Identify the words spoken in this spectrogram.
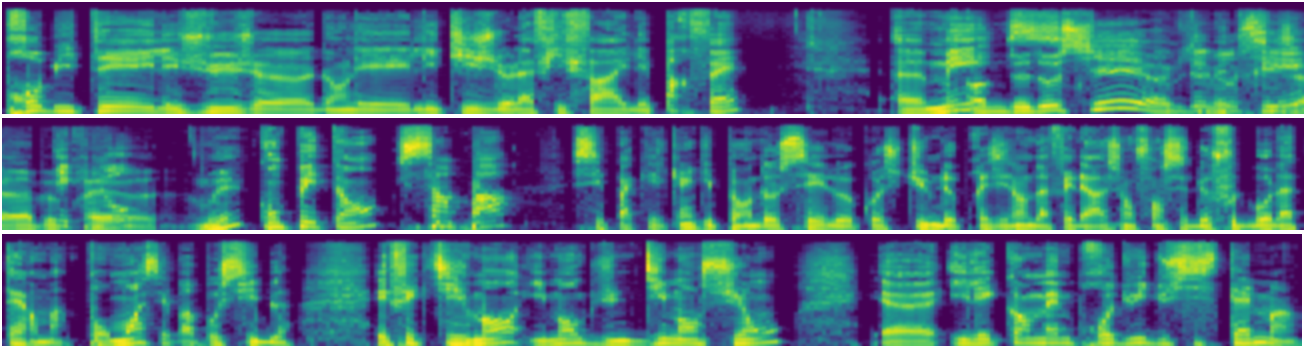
Probité, il est juge euh, dans les litiges de la FIFA, il est parfait. Euh, mais Homme de dossier euh, qui de maîtrise dossier, à peu techno. près. euh, Oui. compétent, sympa. C'est pas quelqu'un qui peut endosser le costume de président de la Fédération française de football à terme. Pour moi, c'est pas possible. Effectivement, il manque d'une dimension. Euh, il est quand même produit du système,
